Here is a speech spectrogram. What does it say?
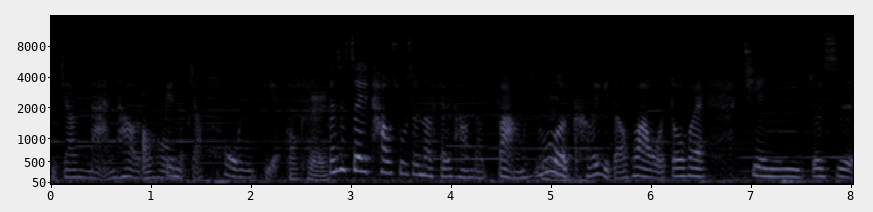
比较难，然后变得比较厚一点。OK，哦，但是这一套书真的非常的棒，如果可以的话，我都会建议就是。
